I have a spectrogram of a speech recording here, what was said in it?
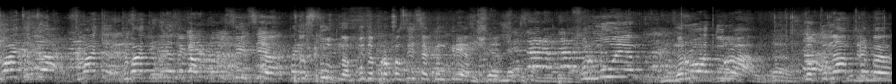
Давайте так, давайте, давайте у мене така пропозиція наступна, буде пропозиція конкретна. Формуємо народну раду. Тобто нам треба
